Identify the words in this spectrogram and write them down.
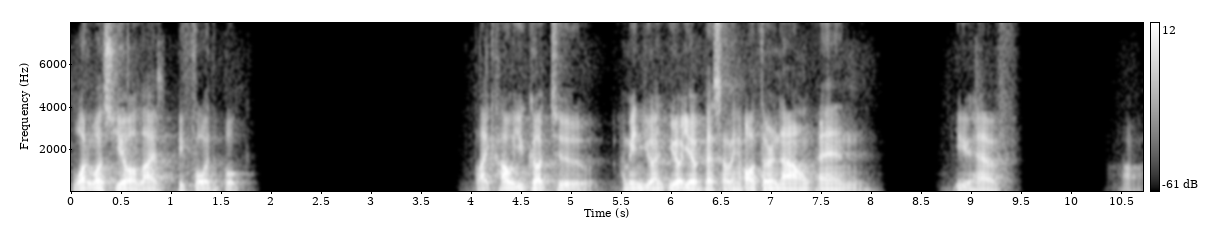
what was your life before the book? Like how you got to. I mean, you're you're, you're a best-selling author now, and you have uh,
